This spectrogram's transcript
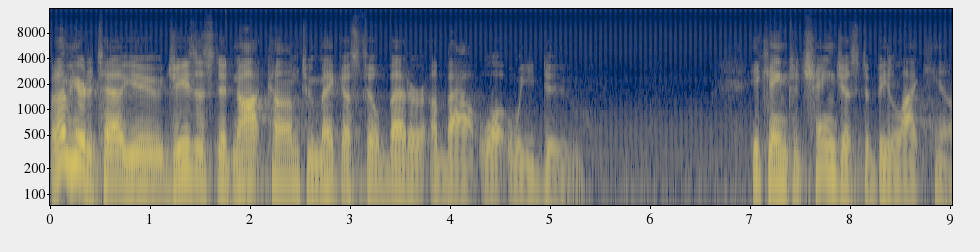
But I'm here to tell you Jesus did not come to make us feel better about what we do. He came to change us to be like Him.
